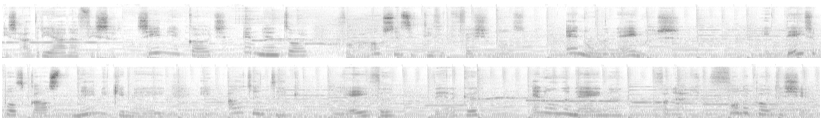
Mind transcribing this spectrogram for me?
is Adriana Visser, senior coach en mentor voor hoogsensitieve professionals en ondernemers. In deze podcast neem ik je mee in authentiek leven, werken en ondernemen vanuit je volle potentieel.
